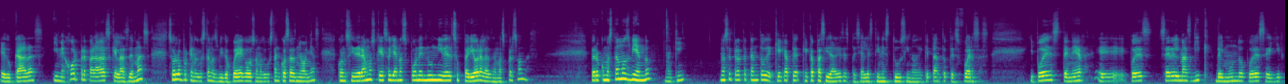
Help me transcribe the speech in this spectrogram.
educadas y mejor preparadas que las demás, solo porque nos gustan los videojuegos o nos gustan cosas ñoñas, consideramos que eso ya nos pone en un nivel superior a las demás personas. Pero como estamos viendo aquí, no se trata tanto de qué, capacidades especiales tienes tú, sino de qué tanto te esfuerzas. Y puedes tener, eh, puedes ser el más geek del mundo, puedes seguir,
